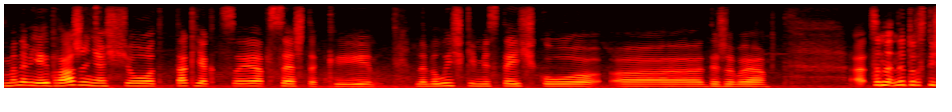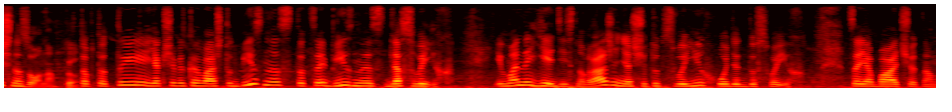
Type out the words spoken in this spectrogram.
в мене є враження, що так як це все ж таки невеличке містечко, е, де живе. Це не, не туристична зона. Так. Тобто, ти, якщо відкриваєш тут бізнес, то це бізнес для своїх. І в мене є дійсно враження, що тут свої ходять до своїх. Це я бачу там,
